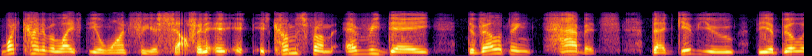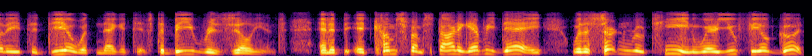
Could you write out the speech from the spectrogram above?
what kind of a life do you want for yourself? And it, it, it comes from everyday developing habits that give you the ability to deal with negatives, to be resilient. And it, it comes from starting every day with a certain routine where you feel good.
